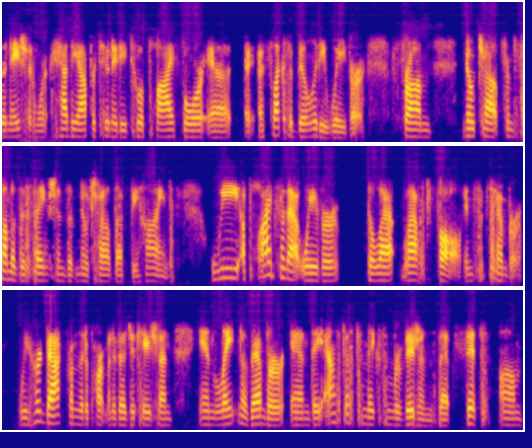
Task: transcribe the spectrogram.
the nation were, had the opportunity to apply for a, a, flexibility waiver from no child from some of the sanctions of No Child Left Behind. We applied for that waiver the la- last fall in September. We heard back from the Department of Education in late November, and they asked us to make some revisions that fit um,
